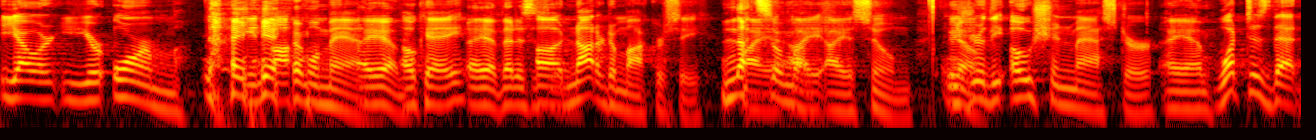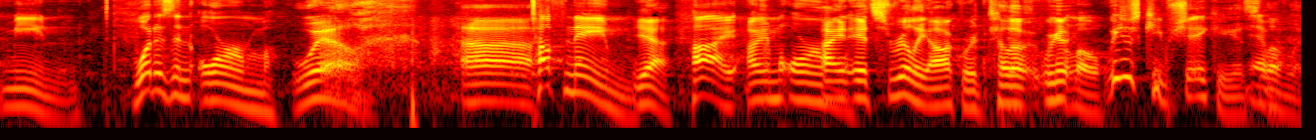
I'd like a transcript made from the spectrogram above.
you're, you're Orm in am. Aquaman. I am. Okay. I am. That is uh, not a democracy. Not I, so much. I, I assume because No. you're the ocean master. I am. What does that mean? What is an Orm? well, Tough name. yeah. Hi, I'm Orm. I, it's really awkward. Hello. Hello. We just keep shaking. It's Yeah. lovely.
